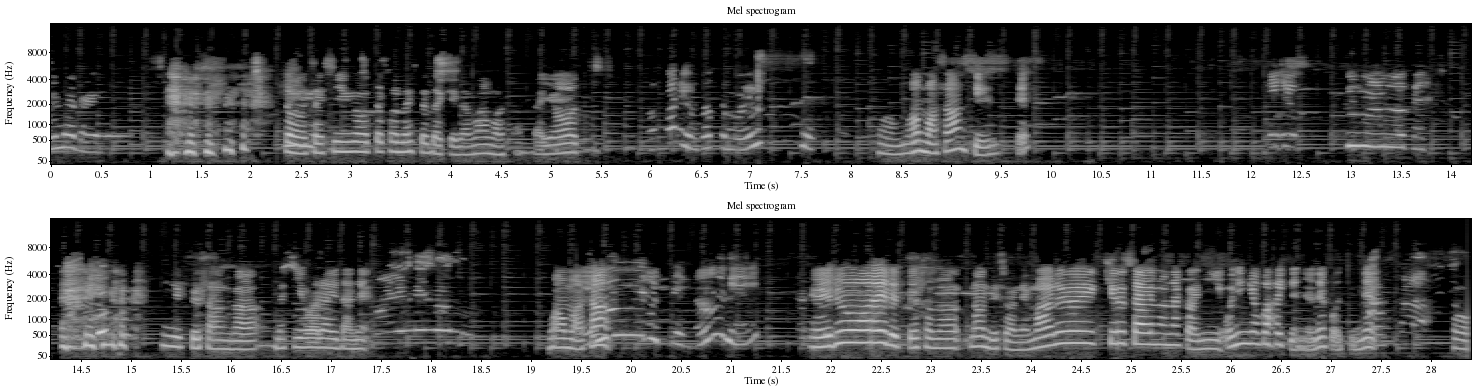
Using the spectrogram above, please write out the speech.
ママだよ。そう、写真が男の人だけど、ママさんだよ。わかるよ。だってまゆ、そう、ママさんって言って。20ママだ。ミルクさんが泣き笑いだね。ママ。さん。LOL って何？LOL ってその、なんでしょうね。丸い球体の中にお人形が入ってんだよね、こっちねそう、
